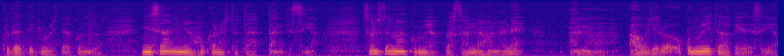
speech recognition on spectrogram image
下ってきました。今度23人他の人と会ったんですよ。その人なんかもやっぱそんなふうなねあの青白く見えたわけですよ。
